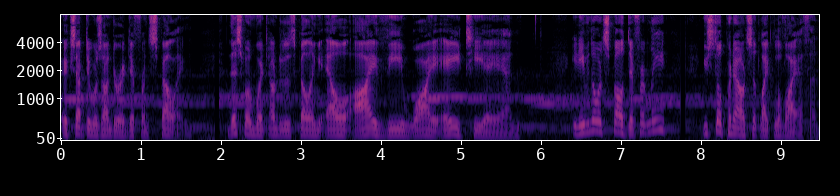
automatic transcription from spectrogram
except it was under a different spelling. This one went under the spelling L I V Y A T A N and even though it's spelled differently, you still pronounce it like Leviathan.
